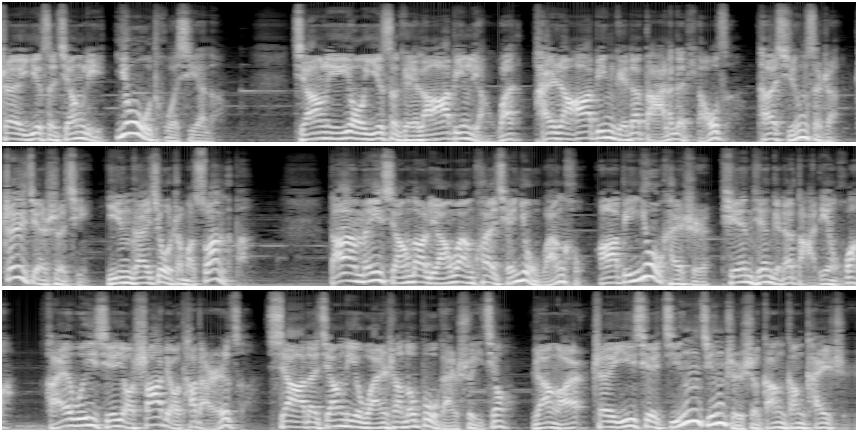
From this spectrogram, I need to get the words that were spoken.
这一次姜丽又妥协了。姜丽又一次给了阿兵两万，还让阿兵给他打了个条子。他寻思着这件事情应该就这么算了吧，但没想到两万块钱用完后，阿斌又开始天天给他打电话，还威胁要杀掉他的儿子。吓得姜丽晚上都不敢睡觉。然而，这一切仅仅只是刚刚开始。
